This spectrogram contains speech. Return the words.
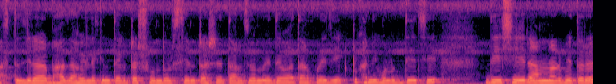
আস্ত জিরা ভাজা হইলে কিন্তু একটা সুন্দর সেন্ট আসে তার জন্যই দেওয়া। তারপরে যে একটুখানি হলুদ দিয়েছি, দিয়ে সেই রান্নার ভেতরে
